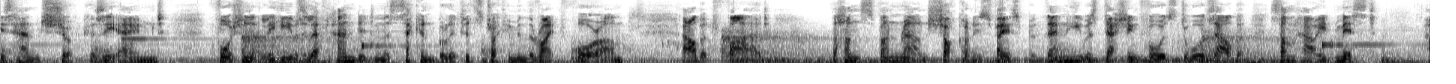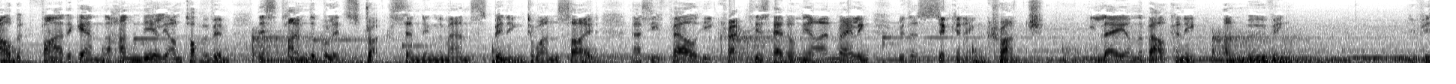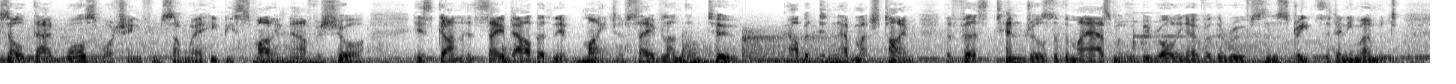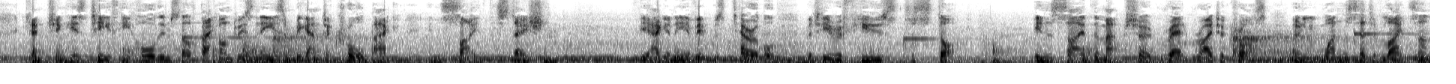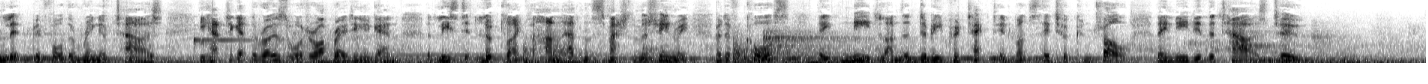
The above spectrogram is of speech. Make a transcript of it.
His hand shook as he aimed. Fortunately, he was left-handed and the second bullet had struck him in the right forearm. Albert fired. The Hun spun round, shock on his face, but then he was dashing forwards towards Albert. Somehow he'd missed. Albert fired again, the Hun nearly on top of him. This time the bullet struck, sending the man spinning to one side. As he fell, he cracked his head on the iron railing with a sickening crunch. He lay on the balcony, unmoving. If his old dad was watching from somewhere, he'd be smiling now for sure. His gun had saved Albert, and it might have saved London too. Albert didn't have much time. The first tendrils of the miasma would be rolling over the roofs and streets at any moment. Clenching his teeth, he hauled himself back onto his knees and began to crawl back inside the station. The agony of it was terrible, but he refused to stop. Inside, the map showed red right across, only one set of lights unlit before the ring of towers. He had to get the Rosewater operating again. At least it looked like the Hun hadn't smashed the machinery. But of course, they'd need London to be protected once they took control. They needed the towers too.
